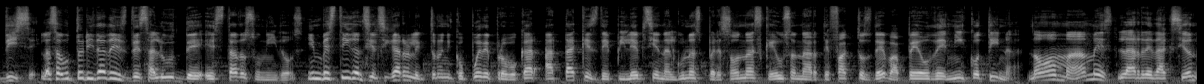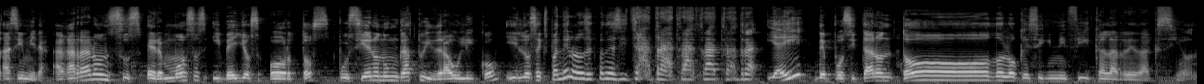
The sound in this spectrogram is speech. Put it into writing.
dice, las autoridades de salud de Estados Unidos investigan si el cigarro electrónico puede provocar ataques de epilepsia en algunas personas que usan artefactos de vapeo de nicotina. No mames, la redacción, así mira, agarraron sus hermosos y bellos hortos, pusieron un gato hidráulico y los expandieron, los expandieron así, tra, tra, tra, tra, tra, tra, y ahí depositaron todo lo que significa la redacción.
